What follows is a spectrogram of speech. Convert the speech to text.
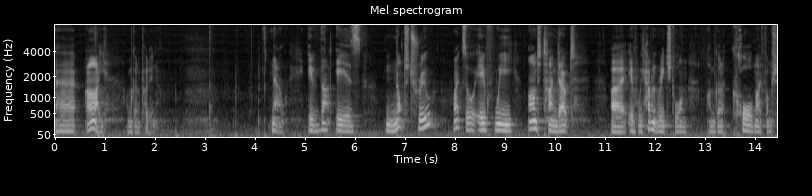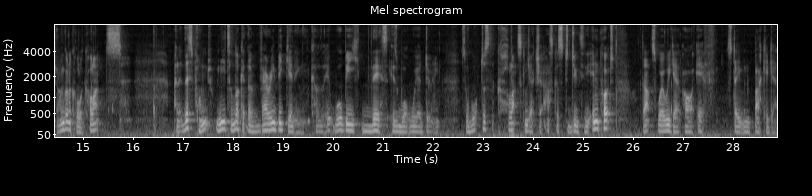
uh, I I'm going to put in. Now, if that is not true, right, so if we aren't timed out, uh, if we haven't reached one, I'm going to call my function. I'm going to call it Collatz. And at this point, we need to look at the very beginning because it will be this is what we are doing. So what does the Collatz conjecture ask us to do to the input? That's where we get our if statement back again.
